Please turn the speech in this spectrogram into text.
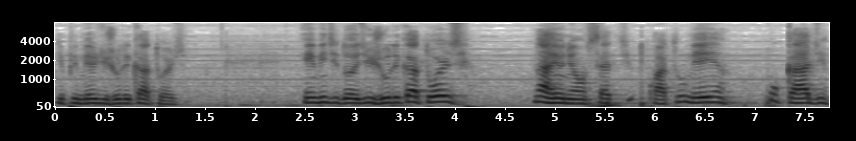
de 1 de julho de 14. Em 22 de julho de 14, na reunião 746, o CAD,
